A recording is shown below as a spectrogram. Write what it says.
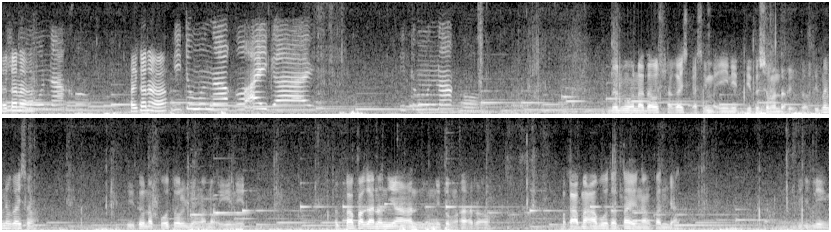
Hi ka na. Hi ka na. Dito muna ako. Ay, guys. Dito muna ako. Doon muna daw siya guys kasi mainit dito sa banda rito. Tignan nyo guys oh. Dito naputol yung ano init. Pagpapaganon yan yung itong araw. Baka maabutan tayo ng kanyan. Ang Dilim.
